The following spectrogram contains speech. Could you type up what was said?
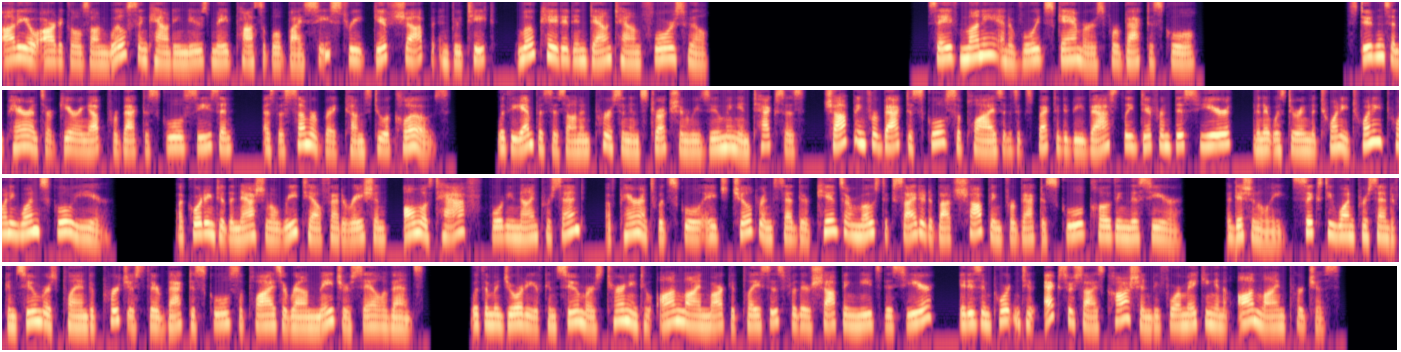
Audio articles on Wilson County News made possible by C Street Gift Shop and Boutique, located in downtown Floresville. Save money and avoid scammers for back to school. Students and parents are gearing up for back to school season as the summer break comes to a close. With the emphasis on in person instruction resuming in Texas, shopping for back to school supplies is expected to be vastly different this year than it was during the 2020 21 school year. According to the National Retail Federation, almost half, 49%, of parents with school aged children said their kids are most excited about shopping for back to school clothing this year. Additionally, 61% of consumers plan to purchase their back to school supplies around major sale events. With the majority of consumers turning to online marketplaces for their shopping needs this year, it is important to exercise caution before making an online purchase.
